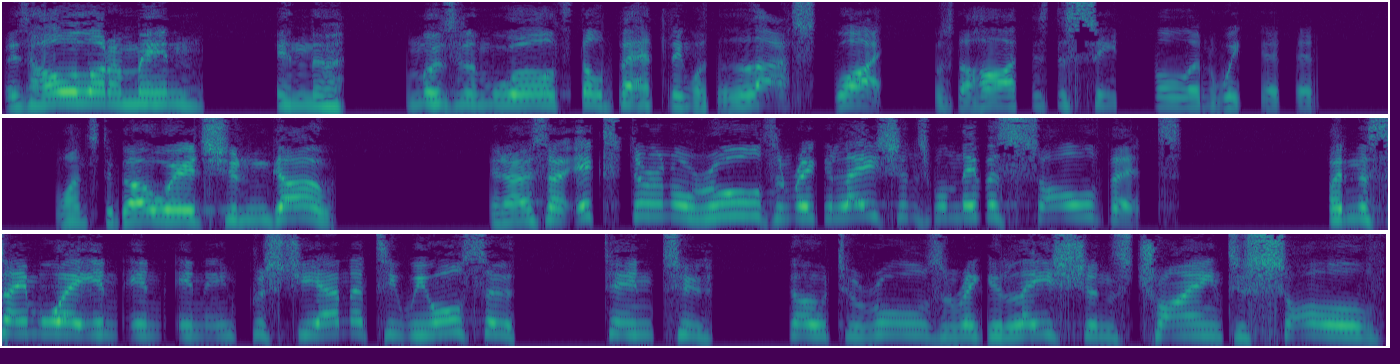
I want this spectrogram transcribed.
There's a whole lot of men in the Muslim world still battling with lust. Why? Because the heart is deceitful and wicked and wants to go where it shouldn't go. You know, so external rules and regulations will never solve it. But in the same way, in, in, in, in Christianity, we also tend to go to rules and regulations trying to solve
